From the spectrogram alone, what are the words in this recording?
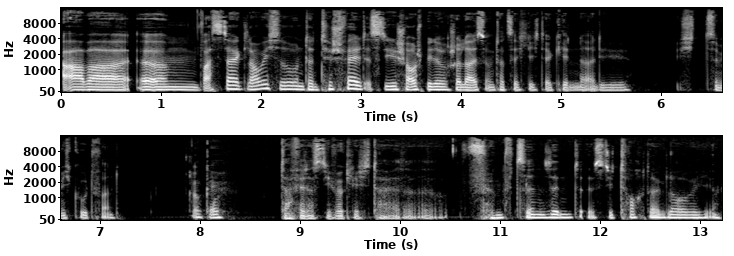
aber ähm, was da, glaube ich, so unter den Tisch fällt, ist die schauspielerische Leistung tatsächlich der Kinder, die ich ziemlich gut fand. Okay. Dafür, dass die wirklich teilweise 15 sind, ist die Tochter, glaube ich. Und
